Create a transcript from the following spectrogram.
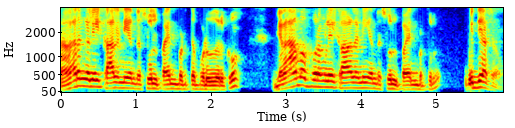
நகரங்களில் காலனி என்ற சொல் பயன்படுத்தப்படுவதற்கும் கிராமப்புறங்களில் காலனி என்ற சொல் பயன்படுத்துவதும் வித்தியாசம்.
